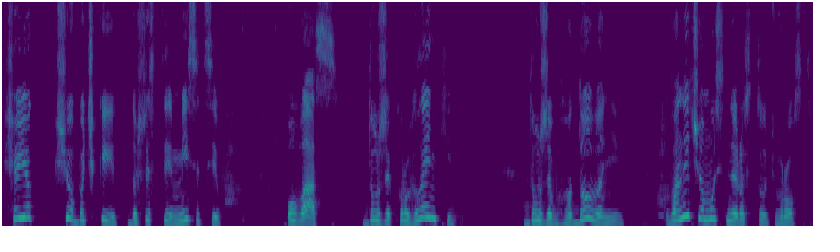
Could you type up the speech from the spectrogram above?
що якщо бички до 6 місяців у вас дуже кругленькі, дуже вгодовані, вони чомусь не ростуть в рост.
